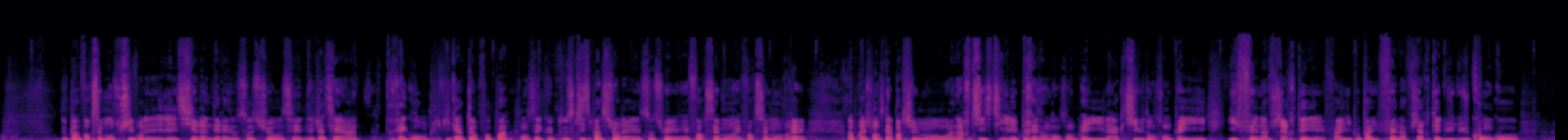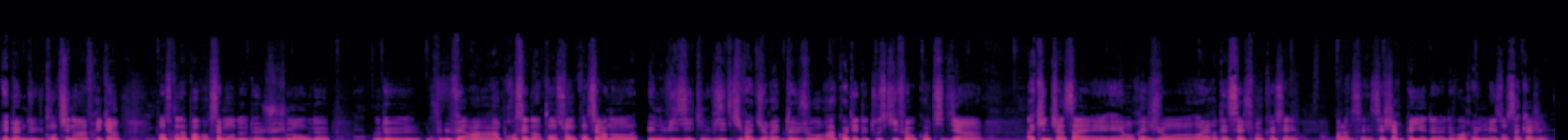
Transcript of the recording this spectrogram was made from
de pas forcément suivre les, sirènes des réseaux sociaux. C'est déjà c'est un très gros amplificateur. Faut pas penser que tout ce qui se passe sur les réseaux sociaux est forcément est forcément vrai. Après, je pense qu'à partir du moment où un artiste il est présent dans son pays, il est actif dans son pays, il fait la fierté. Fali pas il fait la fierté du, du Congo et même du continent africain. Je pense qu'on n'a pas forcément de, de jugement ou de ou de lui faire un, procès d'intention concernant une visite, une visite qui va durer deux jours à côté de tout ce qu'il fait au quotidien à Kinshasa et, en région, en RDC. Je trouve que c'est voilà, c'est cher payé de, de, voir une maison saccagée.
